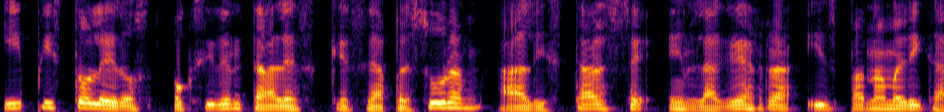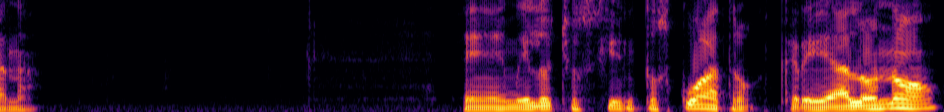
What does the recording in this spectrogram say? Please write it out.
y pistoleros occidentales que se apresuran a alistarse en la guerra hispanoamericana. En 1804, créalo o no,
